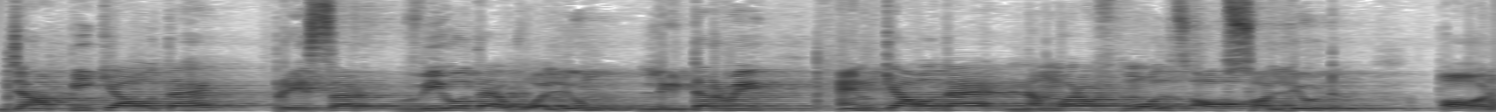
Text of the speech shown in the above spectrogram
जहाँ पी क्या होता है प्रेशर वी होता है वॉल्यूम लीटर में एन क्या होता है number of moles of solute और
